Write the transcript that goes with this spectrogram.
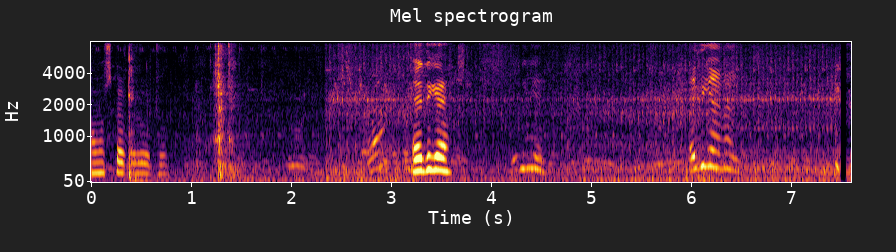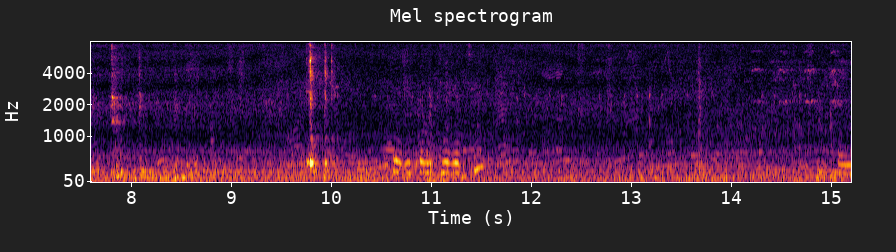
নমস্কার করে ওঠো। এদিকে। এদিকে এদিকে ভাই। ফেরিতে উঠে গেছি। এই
